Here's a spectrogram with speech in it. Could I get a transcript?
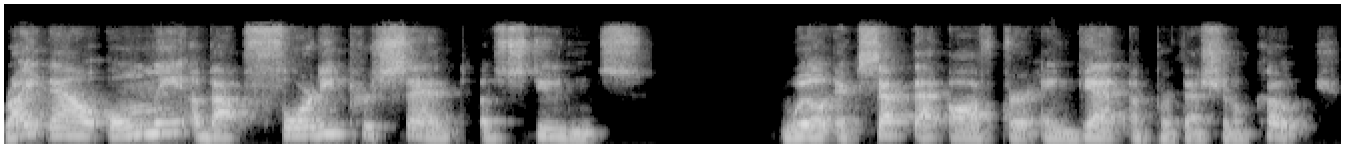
Right now only about 40% of students will accept that offer and get a professional coach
